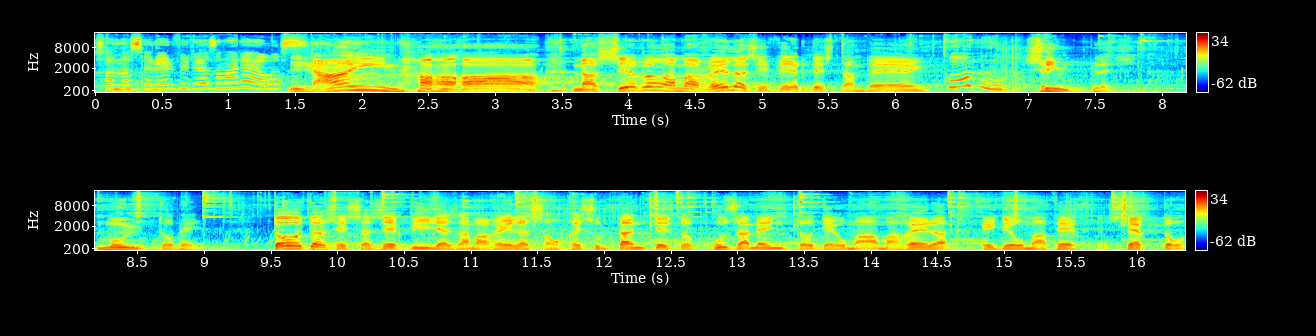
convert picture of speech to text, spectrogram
Só nasceram ervilhas amarelas. Não! Nasceram amarelas e verdes também. Como? Simples. Muito bem. Todas essas ervilhas amarelas são resultantes do cruzamento de uma amarela e de uma verde, certo?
